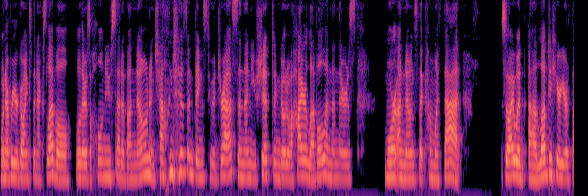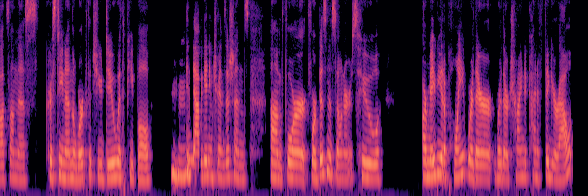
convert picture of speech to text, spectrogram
whenever you're going to the next level, well, there's a whole new set of unknown and challenges and things to address. And then you shift and go to a higher level. And then there's more unknowns that come with that. So I would uh, love to hear your thoughts on this, Kristina, and the work that you do with people mm-hmm. in navigating transitions um, for for business owners who are maybe at a point where they're where they're trying to kind of figure out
